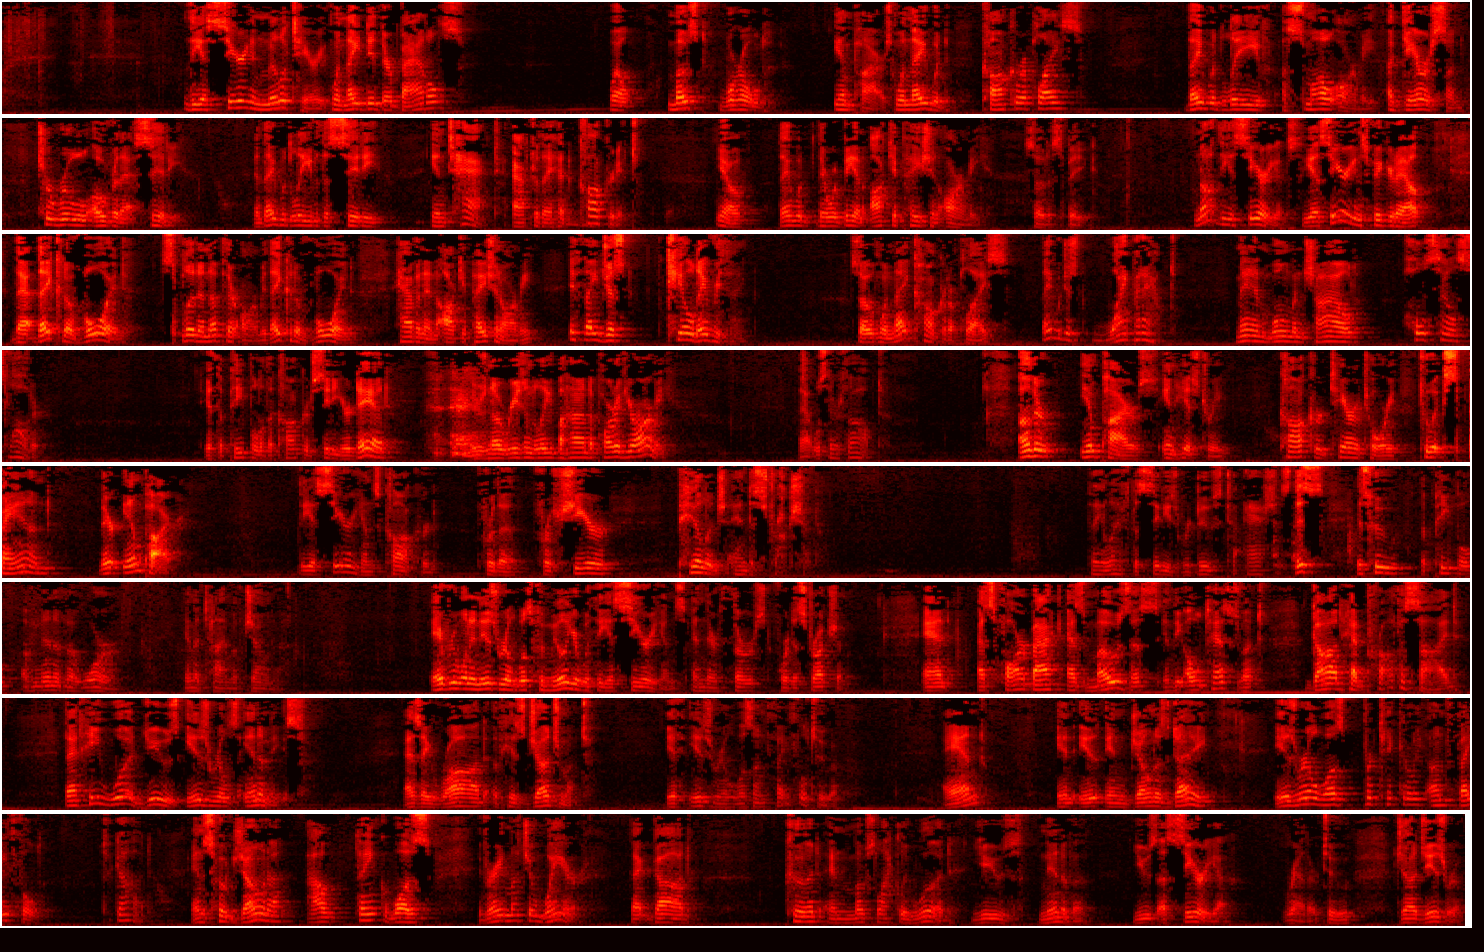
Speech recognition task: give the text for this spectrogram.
the Assyrian military, when they did their battles, well, most world empires, when they would conquer a place, they would leave a small army, a garrison, to rule over that city. And they would leave the city intact after they had conquered it. You know, they would, there would be an occupation army, so to speak. Not the Assyrians. The Assyrians figured out that they could avoid splitting up their army, they could avoid having an occupation army if they just killed everything. So when they conquered a place, they would just wipe it out man, woman, child, wholesale slaughter. If the people of the conquered city are dead, there's no reason to leave behind a part of your army. That was their thought. Other empires in history conquered territory to expand their empire. The Assyrians conquered for, the, for sheer pillage and destruction. They left the cities reduced to ashes. This is who the people of Nineveh were in the time of Jonah. Everyone in Israel was familiar with the Assyrians and their thirst for destruction. And as far back as Moses in the Old Testament, God had prophesied that he would use Israel's enemies as a rod of his judgment if Israel was unfaithful to him. And in, in Jonah's day, Israel was particularly unfaithful to God. And so Jonah, I think, was very much aware that God could and most likely would use Nineveh, use Assyria, rather, to judge Israel.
